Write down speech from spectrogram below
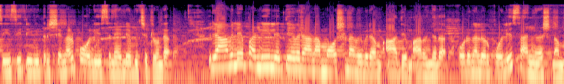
സി സി ടി വി ദൃശ്യങ്ങൾ പോലീസിന് ലഭിച്ചിട്ടുണ്ട്. രാവിലെ പള്ളിയിലെത്തിയവരാണ് മോഷണ വിവരം ആദ്യം അറിഞ്ഞത്. കൊടുങ്ങല്ലൂർ പോലീസ് അന്വേഷണം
